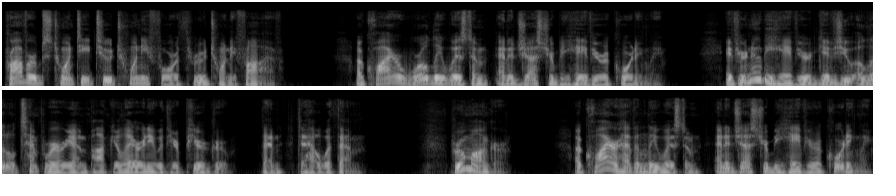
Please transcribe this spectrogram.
Proverbs 22:24 through 25. Acquire worldly wisdom and adjust your behavior accordingly. If your new behavior gives you a little temporary unpopularity with your peer group, then to hell with them. Brewmonger. Acquire heavenly wisdom and adjust your behavior accordingly.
